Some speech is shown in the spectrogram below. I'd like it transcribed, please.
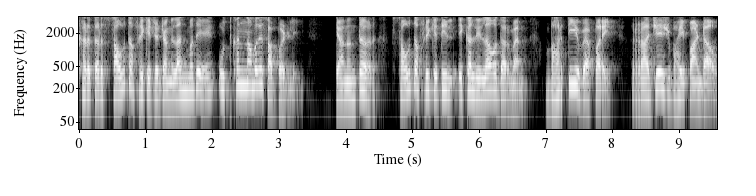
खरं तर साऊथ आफ्रिकेच्या जंगलांमध्ये उत्खननामध्ये सापडली. त्यानंतर साऊथ आफ्रिकेतील एका लिलावादरम्यान भारतीय व्यापारी राजेशभाई पांडाव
